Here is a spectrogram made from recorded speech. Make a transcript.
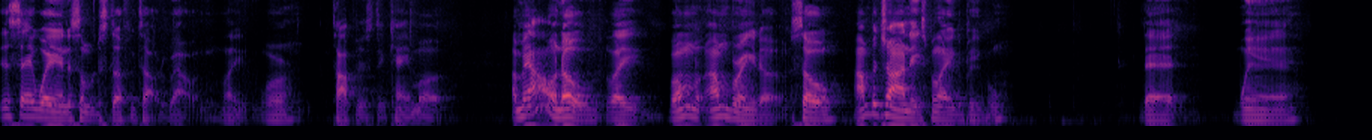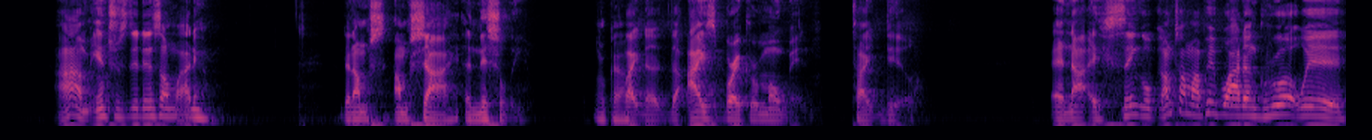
it segue into some of the stuff we talked about, like or topics that came up. I mean, I don't know, like, but I'm I'm bringing it up. So I've been trying to explain to people that when I'm interested in somebody, that I'm I'm shy initially Okay. like the the icebreaker moment type deal. And not a single I'm talking about people I done grew up with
